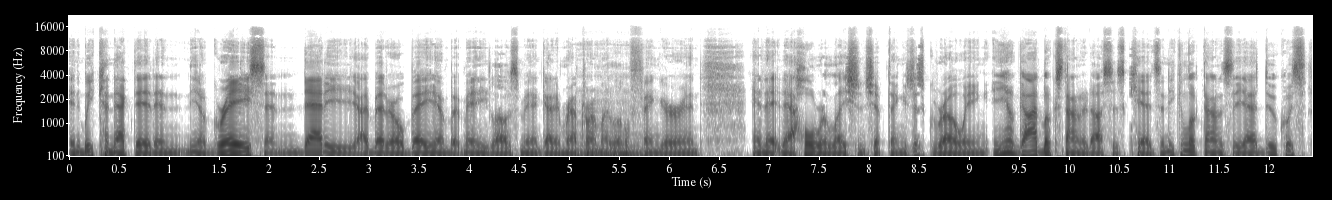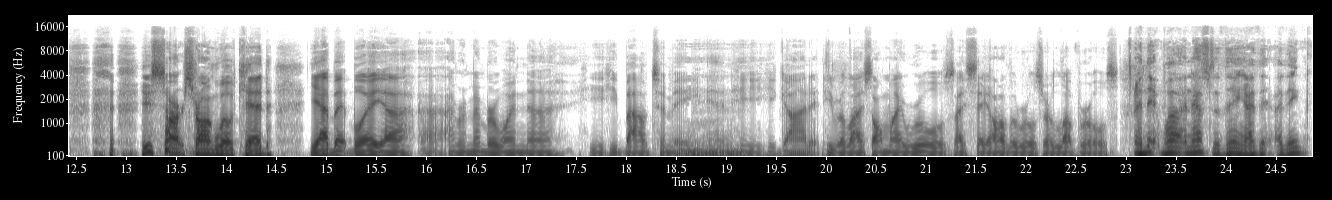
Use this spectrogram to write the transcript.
and we connected and you know grace and daddy i better obey him but man he loves me. I got him wrapped around my little finger and and that, that whole relationship thing is just growing. And you know god looks down at us as kids and he can look down and say yeah duke was he's strong-willed kid. Yeah but boy uh, i remember when uh, he, he bowed to me and he, he got it. He realized all my rules. I say all the rules are love rules. And that, well, and that's the thing. I think I think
